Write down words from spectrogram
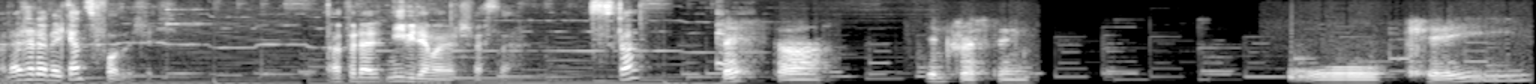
An der Stelle wäre ich ganz vorsichtig. Aber vielleicht nie wieder meine Schwester. Ist das klar? Schwester. Interesting. Okay.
